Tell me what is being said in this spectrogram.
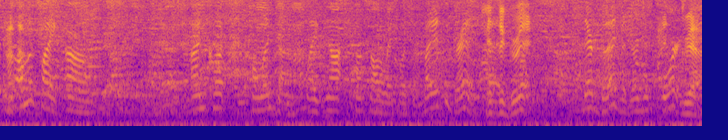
It's I- almost like um, uncooked polenta, like not cooked all the way polenta, but it's a grit. It's a grit. They're good, but they're just coarse. Yeah,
